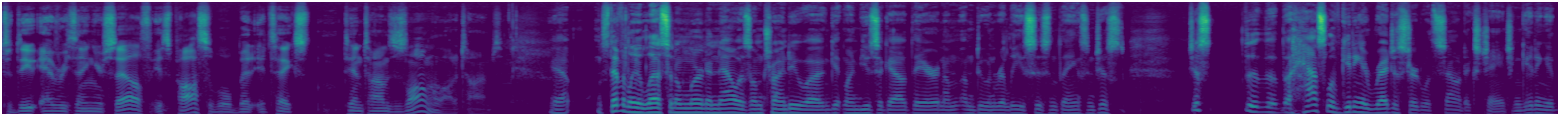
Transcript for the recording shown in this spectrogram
to do everything yourself is possible, but it takes ten times as long a lot of times. Yeah, it's definitely a lesson I'm learning now as I'm trying to uh, get my music out there and I'm, I'm doing releases and things and just just the, the, the hassle of getting it registered with Sound Exchange and getting it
